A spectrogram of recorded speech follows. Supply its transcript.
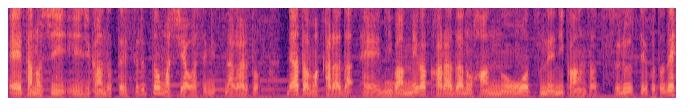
えー、楽しい時間だったりすると、まあ、幸せにつながると。であとはま体、えー、2番目が体の反応を常に観察するということで、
